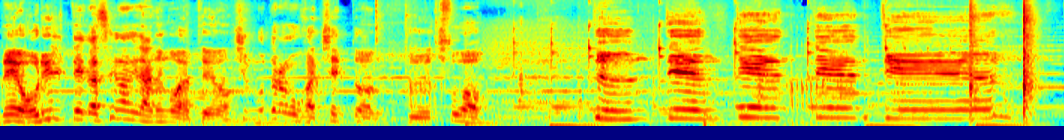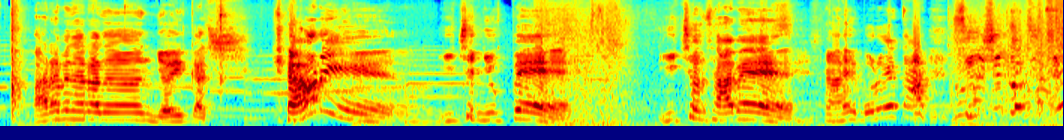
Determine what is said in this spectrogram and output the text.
내 어릴 때가 생각이 나는 것 같아요. 친구들하고 같이 했던 그 추억. 뜬뜬뜬뜬뜬 바람의 나라는 여기까지. 겨울이! 2600 2400 아이 모르겠다. 승신도 진짜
